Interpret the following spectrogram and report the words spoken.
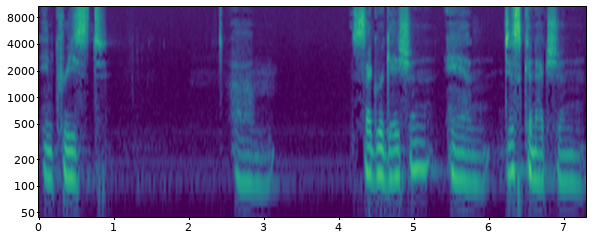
increased um, segregation and disconnection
